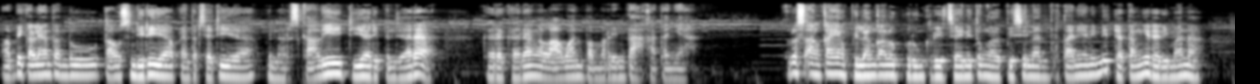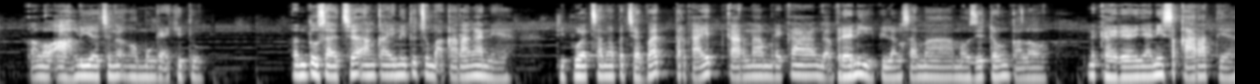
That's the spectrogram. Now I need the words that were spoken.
Tapi kalian tentu tahu sendiri ya apa yang terjadi ya. Benar sekali dia dipenjara gara-gara ngelawan pemerintah katanya. Terus angka yang bilang kalau burung gereja ini tuh ngabisin lahan pertanian ini datangnya dari mana? Kalau ahli aja nggak ngomong kayak gitu. Tentu saja angka ini tuh cuma karangan ya. Dibuat sama pejabat terkait karena mereka nggak berani bilang sama Mao Zedong kalau negaranya ini sekarat ya.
